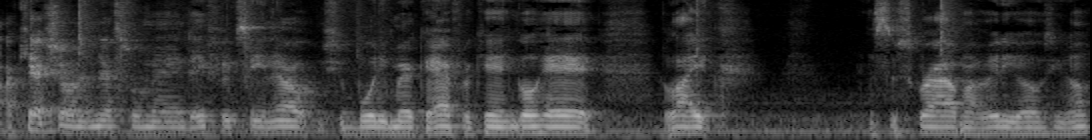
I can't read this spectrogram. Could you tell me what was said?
I'll catch you on the next one, man. Day 15 out. It's your boy, the American African. Go ahead, like, and subscribe my videos, you know.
